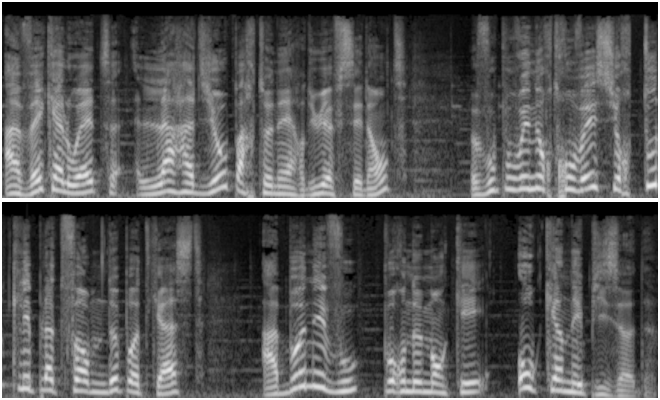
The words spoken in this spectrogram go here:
avec Alouette, la radio partenaire du FC Nantes. Vous pouvez nous retrouver sur toutes les plateformes de podcast. Abonnez-vous pour ne manquer aucun épisode.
